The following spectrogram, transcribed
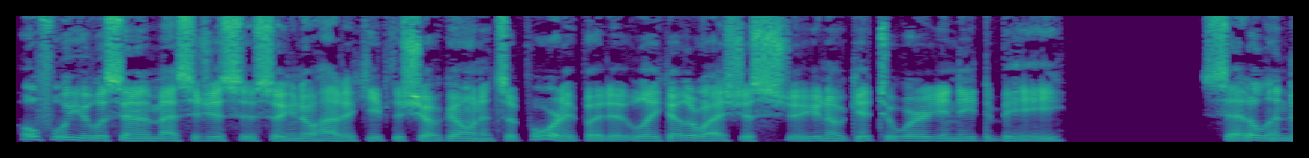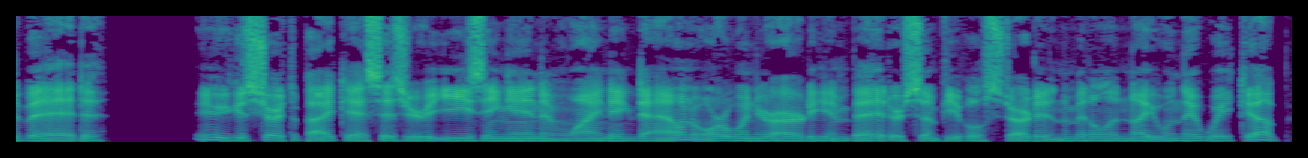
Hopefully you listen to the messages so you know how to keep the show going and support it. But it, like otherwise, just, you know, get to where you need to be. Settle into bed you know, you could start the podcast as you're easing in and winding down, or when you're already in bed, or some people start it in the middle of the night when they wake up.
